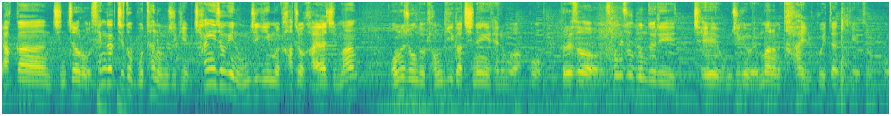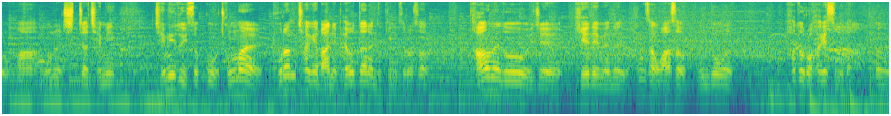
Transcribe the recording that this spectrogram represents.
약간 진짜로 생각지도 못한 움직임, 창의적인 움직임을 가져가야지만 어느 정도 경기가 진행이 되는 것 같고 그래서 선수분들이 제 움직임 웬만하면 다 읽고 있다는 느낌이 들었고 아 오늘 진짜 재미 재미도 있었고 정말 보람차게 많이 배웠다는 느낌이 들어서 다음에도 이제 기회 되면은 항상 와서 운동을 하도록 하겠습니다. 그럼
